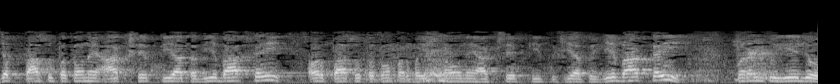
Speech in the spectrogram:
जब पाशुपतों ने आक्षेप किया तब ये बात कही और पाशुपतों पर वैष्णव ने आक्षेप किया तो ये बात कही। परंतु ये जो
